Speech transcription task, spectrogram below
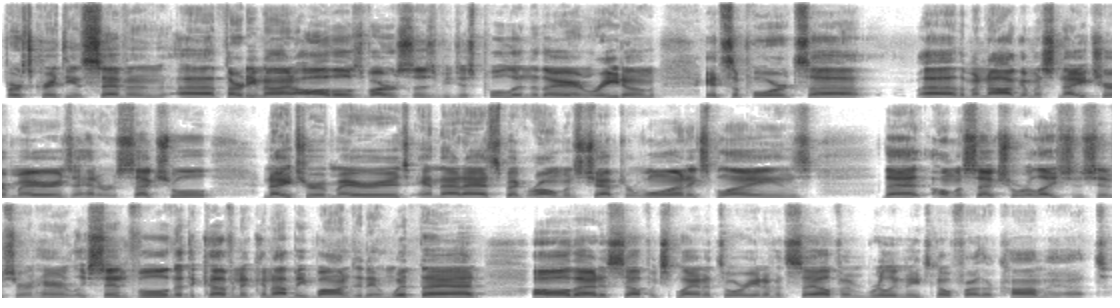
1 Corinthians 7 uh, 39. All those verses, if you just pull into there and read them, it supports uh, uh, the monogamous nature of marriage, the heterosexual nature of marriage, and that aspect. Romans chapter 1 explains that homosexual relationships are inherently sinful, that the covenant cannot be bonded in with that. All that is self explanatory in of itself and really needs no further comment.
